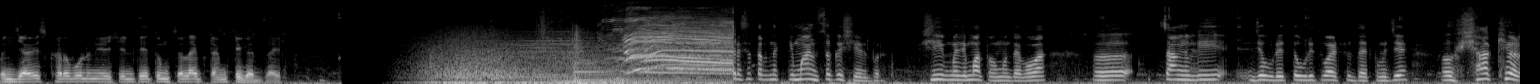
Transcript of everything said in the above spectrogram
पण ज्यावेळेस खरं बोलून येशील ते तुमचं लाईफ टाईम टिकत जाईल. क्षेत्रात नक्की माणसं कशी आहेत बरं? ही म्हणजे महत्त्वाचा मुद्दा आहे. बाबा चांगली जेवढे तेवढीच वाईट सुद्धा आहेत का? म्हणजे हा खेळ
